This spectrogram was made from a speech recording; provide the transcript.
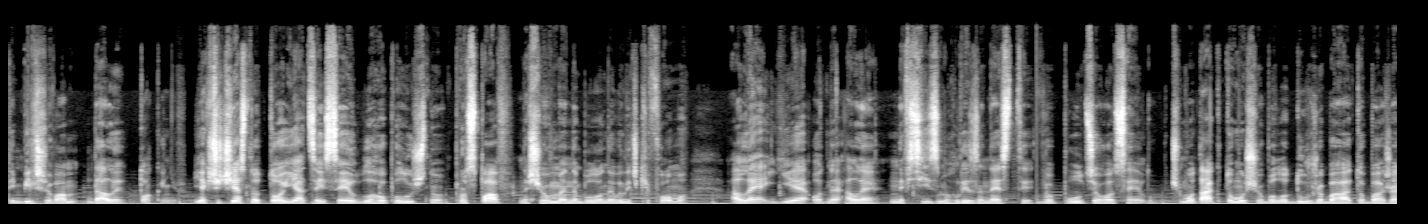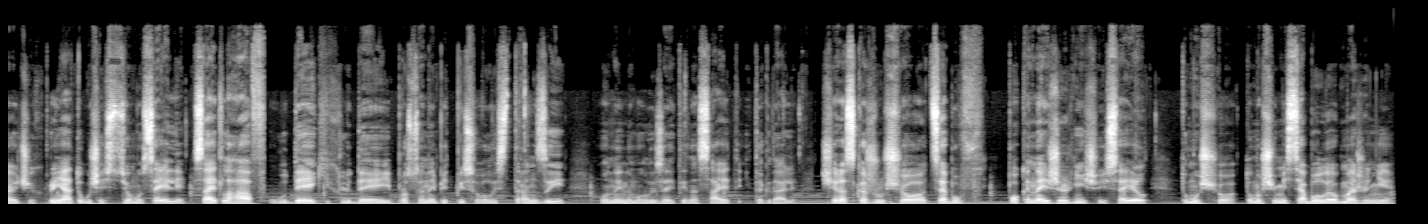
тим більше вам дали токенів. Якщо чесно, то я цей сейл благополучно проспав, на що в мене було невеличке фомо. Але є одне, але не всі змогли занести в пул цього сейлу. Чому так? Тому що було дуже багато бажаючих прийняти участь в цьому сейлі. Сайт лагав, у деяких людей просто не підписувались транзи, вони не могли зайти на сайт і так далі. Ще раз скажу, що це був поки найжирніший сейл, тому що тому що місця були обмежені,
